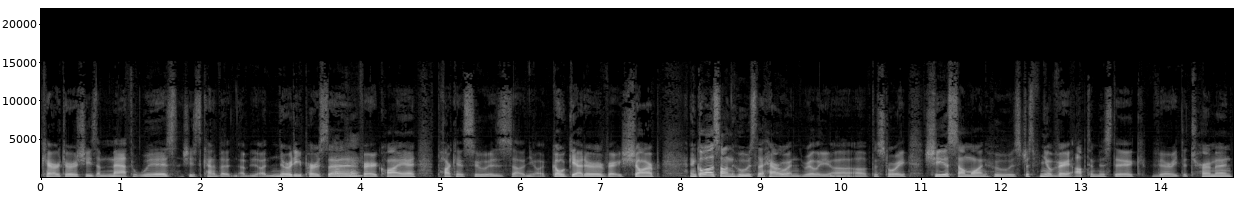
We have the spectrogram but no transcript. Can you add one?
character, she's a math whiz. She's kind of a, a, a nerdy person, Okay. very quiet. Park is, uh, you know, a go-getter, very sharp. And Go Ah-sung, who is the heroine, really, uh, of the story, she is someone who is just, you know, very optimistic, very determined,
